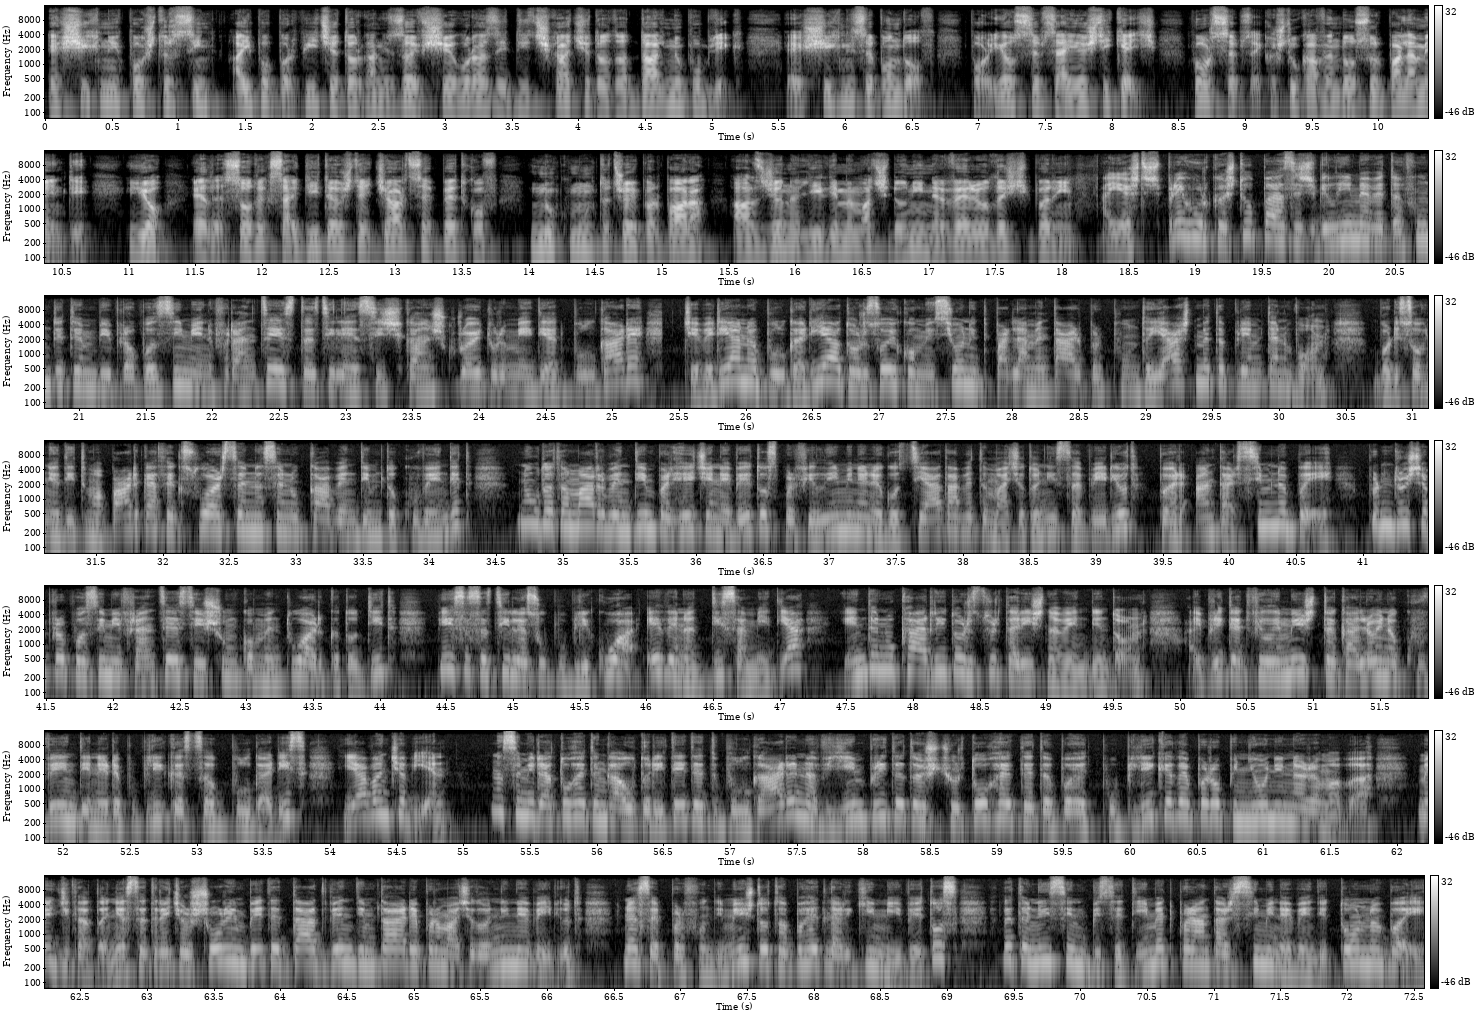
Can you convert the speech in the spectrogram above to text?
E shihni poshtërsinë, ai po përpiqet të organizojë fshehurazi diçka që do të dalë në publik. E shihni se po ndodh, por jo sepse ai është i keq, por sepse kështu ka vendosur parlamenti. Jo, edhe sot e kësaj dite është e qartë se Petkov nuk mund të çojë përpara asgjë në lidhje me Maqedoninë e Veriut dhe Shqipërinë. Ai është shprehur kështu pas zhvillimeve të fundit mbi propozimin francez të cilin siç kanë shkruajtur mediat bullgare, qeveria në Bullgari ia dorëzoi Komisionit Parlamentar për Punë të Jashtme të premten vonë. Borisov një ditë më parë ka theksuar se nëse nuk ka vendim të Kuvendit, nuk do të marrë vendim për heqjen e vetos për fillimin e negociatave të Maqedonisë së Veriut për anëtarësim në BE, Përndryshe propozimi francez i shumë komentuar këto ditë, pjesë e së cilës u publikua edhe në disa media, ende nuk ka arritur zyrtarisht në vendin tonë. Ai pritet fillimisht të kalojë në Kuvendin e Republikës së Bullgarisë javën që vjen. Nëse miratohet nga autoritetet bullgare, në vijim pritet të shqyrtohet dhe të bëhet publik edhe për opinionin në RMV. Megjithatë, njëzet e tre qershori mbetet datë vendimtare për Maqedoninë e Veriut, nëse përfundimisht do të bëhet largimi i vetos dhe të nisin bisedimet për anëtarësimin e vendit tonë në BE.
